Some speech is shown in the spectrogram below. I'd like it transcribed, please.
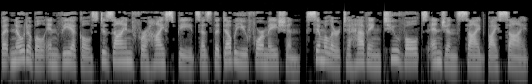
but notable in vehicles designed for high speeds is the W formation, similar to having 2 volts engines side by side.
